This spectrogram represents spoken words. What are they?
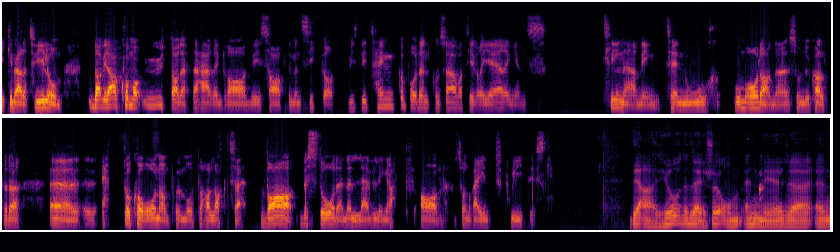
ikke være tvil om da vi da kommer ut av dette her gradvis, sakte, men sikkert Hvis vi tenker på den konservative regjeringens tilnærming til nordområdene, som du kalte det, eh, etter koronaen på en måte har lagt seg, hva består denne leveling up av, sånn rent politisk? Det, jo, det dreier seg om en mer eh, en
